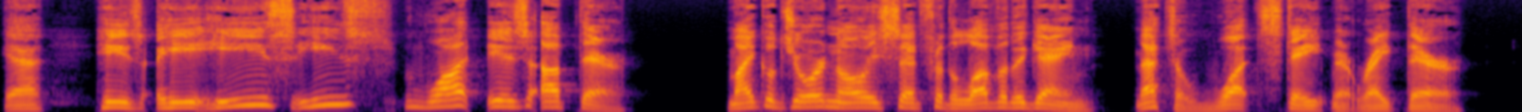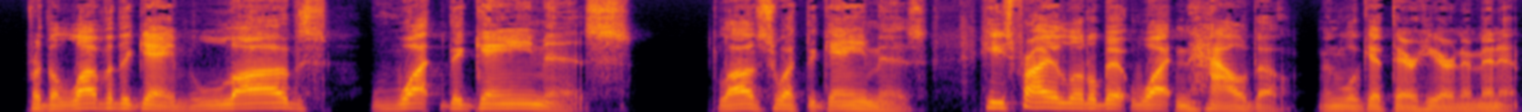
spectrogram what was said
yeah, he's he he's he's what is up there. Michael Jordan always said, "For the love of the game." That's a what statement right there. For the love of the game, loves what the game is. Loves what the game is. He's probably a little bit what and how though, and we'll get there here in a minute.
